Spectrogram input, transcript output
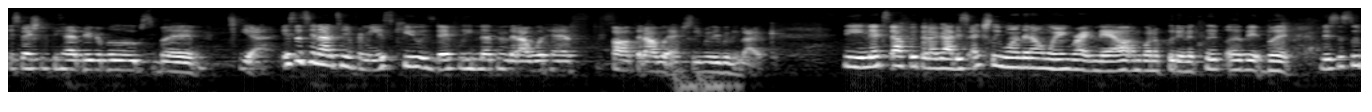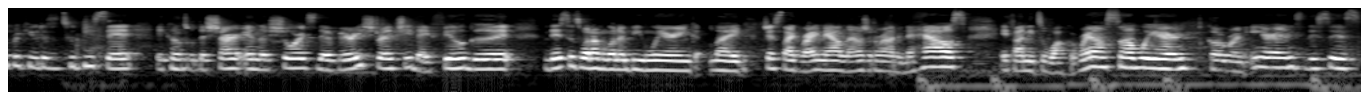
especially if you have bigger boobs, but yeah, it's a 10 out of 10 for me. It's cute. It's definitely nothing that I would have thought that I would actually really, really like. The next outfit that I got is actually one that I'm wearing right now. I'm gonna put in a clip of it, but this is super cute. It's a two-piece set. It comes with the shirt and the shorts. They're very stretchy. They feel good. This is what I'm gonna be wearing like, just like right now, lounging around in the house. If I need to walk around somewhere, go run errands. This is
